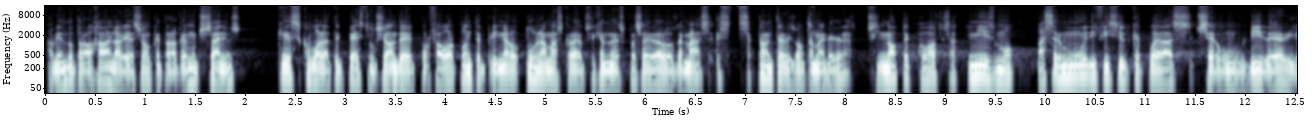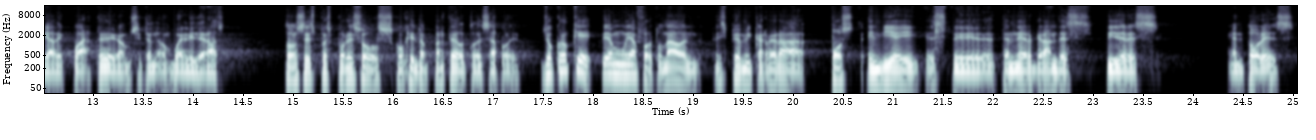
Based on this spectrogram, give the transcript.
habiendo trabajado en la aviación, que trabajé muchos años, que es como la típica instrucción de, por favor, ponte primero tú la máscara de oxígeno después ayuda a los demás. Es exactamente el mismo tema de liderazgo. Si no te conoces a ti mismo, va a ser muy difícil que puedas ser un líder y adecuarte, digamos, y tener un buen liderazgo. Entonces, pues por eso escogí la parte de autodesarrollo. Yo creo que fui muy afortunado en el principio de mi carrera post-MBA este, de tener grandes líderes, mentores.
